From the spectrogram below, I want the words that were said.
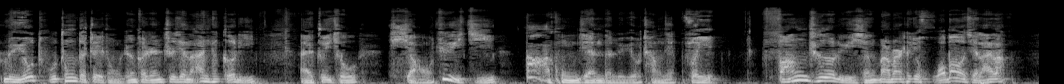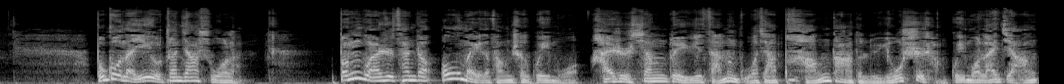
旅游途中的这种人和人之间的安全隔离，哎，追求小聚集、大空间的旅游场景，所以房车旅行慢慢它就火爆起来了。不过呢，也有专家说了。甭管是参照欧美的房车规模，还是相对于咱们国家庞大的旅游市场规模来讲，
